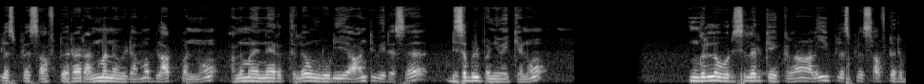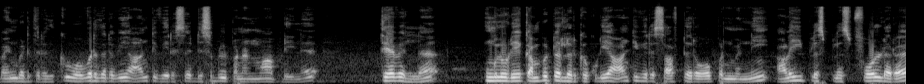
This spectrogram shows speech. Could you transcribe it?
ப்ளஸ் ப்ளஸ் சாஃப்ட்வேரை ரன் பண்ண விடாமல் பிளாக் பண்ணும். அந்த மாதிரி நேரத்தில் உங்களுடைய ஆன்டிவைரஸை டிசபிள் பண்ணி வைக்கணும். உங்களில் ஒரு சிலர் கேட்கலாம் அலை ப்ளஸ் ப்ளஸ் சாஃப்ட்வேரை பயன்படுத்துறதுக்கு ஒவ்வொரு தடவையும் ஆன்டிவைரஸை டிசபிள் பண்ணணுமா அப்படின்னு. தேவையில்லை. உங்களுடைய கம்ப்யூட்டரில் இருக்கக்கூடிய ஆன்டிவைரஸ் சாஃப்ட்வேரை ஓப்பன் பண்ணி அலை ப்ளஸ் ப்ளஸ் ஃபோல்டரை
